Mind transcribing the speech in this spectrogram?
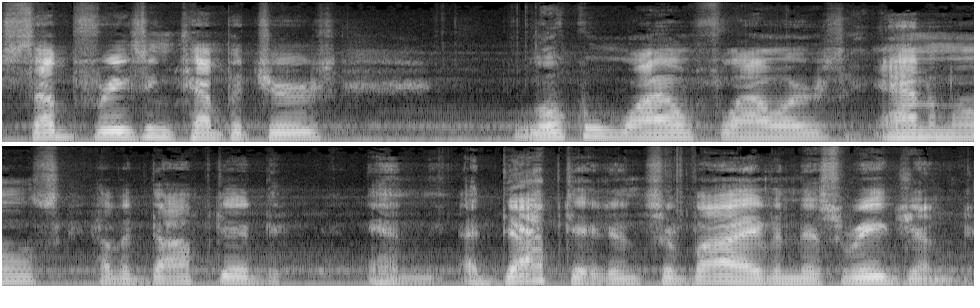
sub-freezing temperatures, local wildflowers, animals have adopted and adapted and survive in this region.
